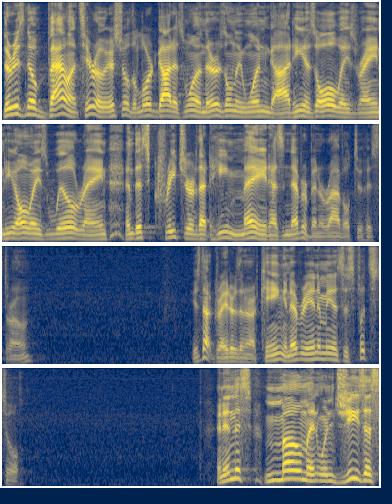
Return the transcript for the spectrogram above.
There is no balance. Hear, O Israel, the Lord God is one. There is only one God. He has always reigned. He always will reign. And this creature that He made has never been a rival to His throne. He's not greater than our King, and every enemy is His footstool. And in this moment when Jesus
